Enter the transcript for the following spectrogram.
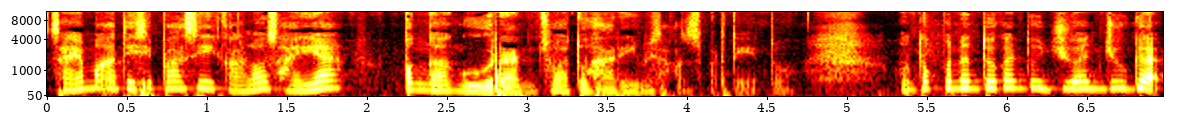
saya mengantisipasi kalau saya pengangguran suatu hari misalkan seperti itu. Untuk menentukan tujuan juga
